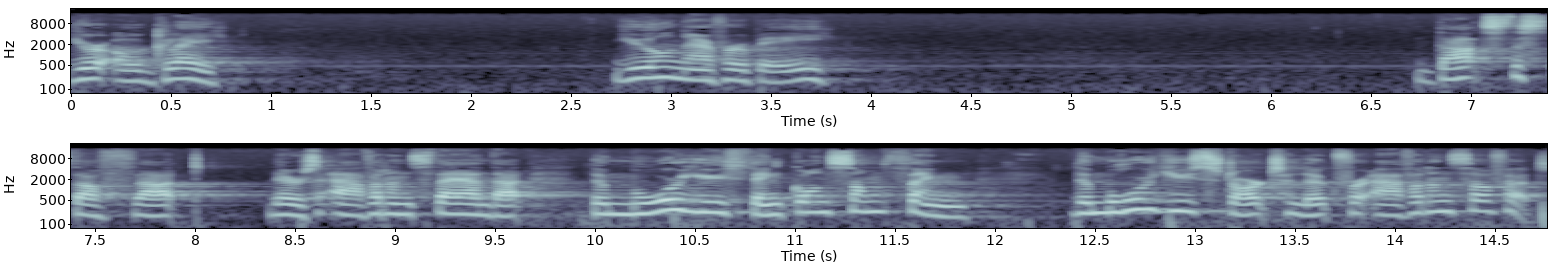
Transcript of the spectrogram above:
you're ugly, you'll never be. That's the stuff that there's evidence then that the more you think on something, the more you start to look for evidence of it.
